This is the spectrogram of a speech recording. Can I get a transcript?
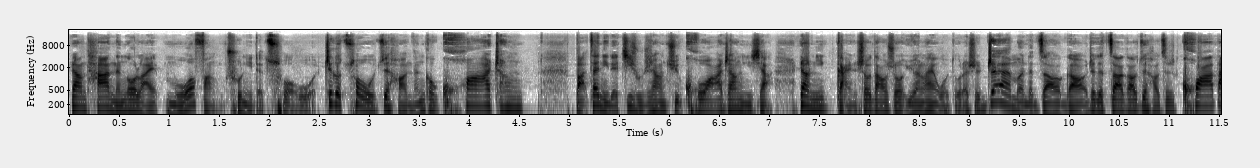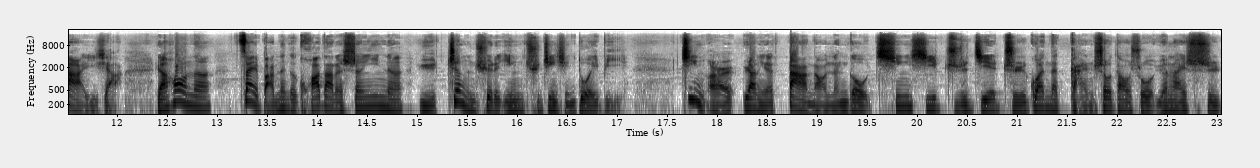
让他能够来模仿出你的错误。这个错误最好能够夸张，把在你的基础之上去夸张一下，让你感受到说，原来我读的是这么的糟糕。这个糟糕最好是夸大一下，然后呢，再把那个夸大的声音呢与正确的音去进行对比。进而让你的大脑能够清晰、直接、直观的感受到，说原来是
